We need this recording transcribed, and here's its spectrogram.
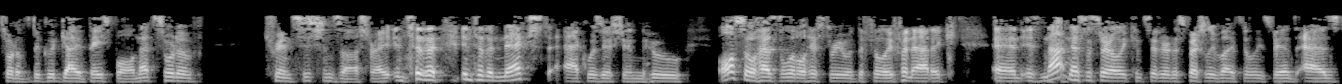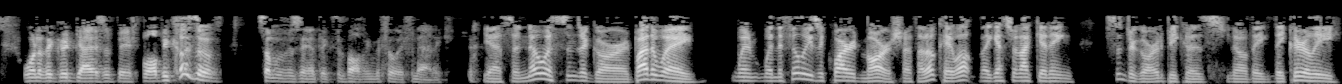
sort of the good guy of baseball, and that sort of transitions us right into the into the next acquisition, who also has a little history with the Philly Phanatic and is not necessarily considered, especially by Phillies fans, as one of the good guys of baseball because of some of his antics involving the Philly Phanatic. yeah, so Noah Syndergaard. By the way, when when the Phillies acquired Marsh, I thought, okay, well, I guess they're not getting Syndergaard because you know they they clearly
